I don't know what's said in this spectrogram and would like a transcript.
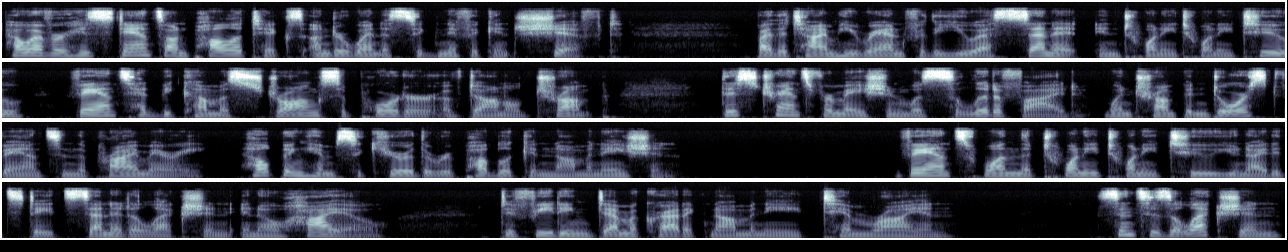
However, his stance on politics underwent a significant shift. By the time he ran for the U.S. Senate in 2022, Vance had become a strong supporter of Donald Trump this transformation was solidified when Trump endorsed Vance in the primary, helping him secure the Republican nomination. Vance won the 2022 United States Senate election in Ohio, defeating Democratic nominee Tim Ryan. Since his election,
